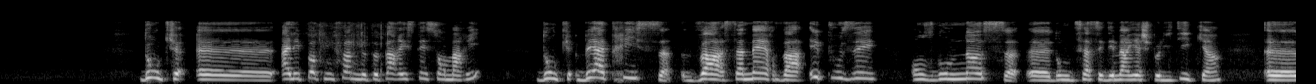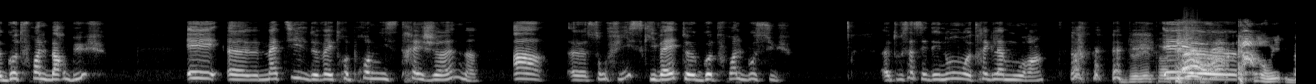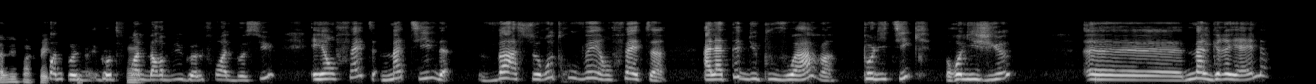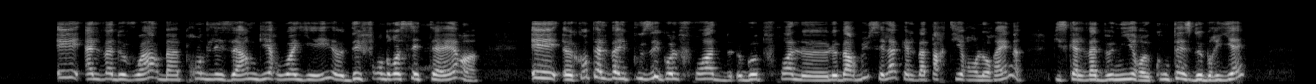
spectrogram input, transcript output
Donc, à l'époque, une femme ne peut pas rester sans mari. Donc, Béatrice va, sa mère va épouser en seconde noces, donc ça c'est des mariages politiques, hein, Godefroy le Barbu, et euh, Mathilde va être promise très jeune à euh, son fils qui va être Godefroy le Bossu. Euh, tout ça, c'est des noms très glamour. Hein. De l'époque. oui, de l'époque, oui. Godefroy le Barbu, Godefroy le Bossu. Et en fait, Mathilde va se retrouver en fait à la tête du pouvoir politique, religieux, malgré elle, et elle va devoir ben, prendre les armes, guerroyer, défendre ses terres, et euh, quand elle va épouser Godefroy, Godefroy le, Barbu, c'est là qu'elle va partir en Lorraine, puisqu'elle va devenir euh, comtesse de Briey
